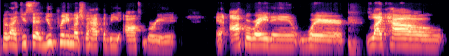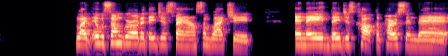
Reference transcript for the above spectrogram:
but like you said, you pretty much would have to be off grid and operating where like how like it was some girl that they just found, some black chick, and they they just caught the person that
